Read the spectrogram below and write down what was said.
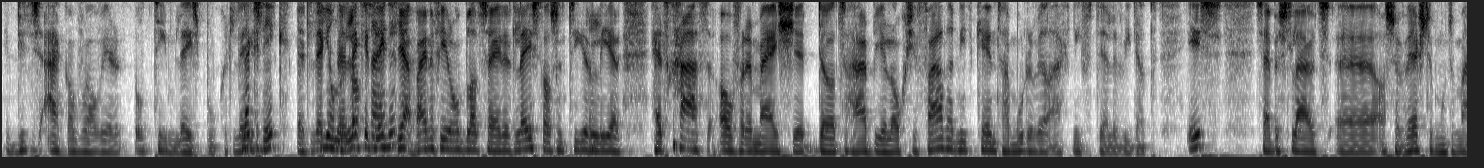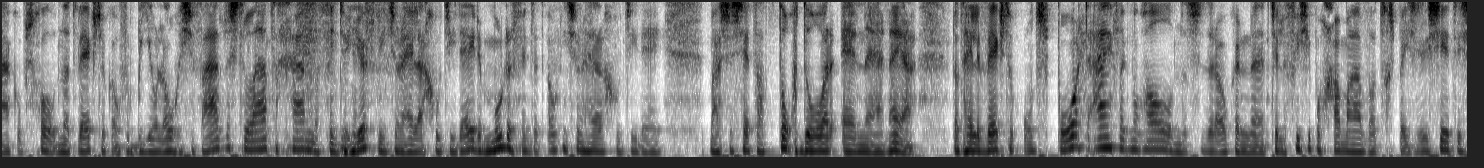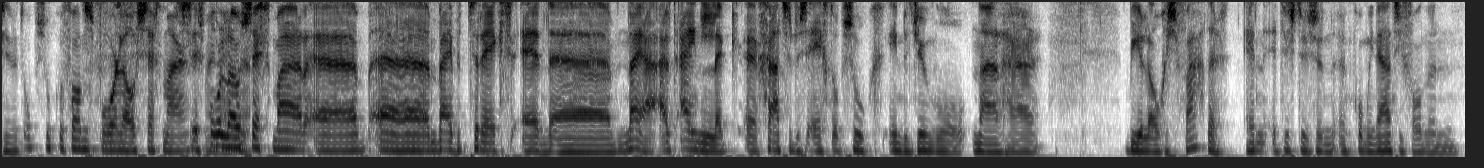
Dit is eigenlijk ook wel weer een ultiem leesboek. Het leest, Lekker dik, Het le- 400 lekker dik, bladzijden. ja, bijna 400 bladzijden. Het leest als een tierenleer. Het gaat over een meisje dat haar biologische vader niet kent. Haar moeder wil eigenlijk niet vertellen wie dat is. Zij besluit eh, als ze een werkstuk moeten maken op school... om dat werkstuk over biologische vaders te laten gaan. Dat vindt de juf niet zo'n heel erg goed idee. De moeder vindt het ook niet zo'n heel erg goed idee. Maar ze zet dat toch door. En eh, nou ja, dat hele werkstuk ontspoort eigenlijk nogal. Omdat ze er ook een eh, televisieprogramma... wat gespecialiseerd is in het opzoeken van... Spoorloos, zeg maar. Spoorloos, Ja. zeg maar, eh, eh, bij betrekt. En eh, nou ja, uiteindelijk gaat ze dus echt op zoek in de jungle naar haar biologische vader. En het is dus een, een combinatie van een,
